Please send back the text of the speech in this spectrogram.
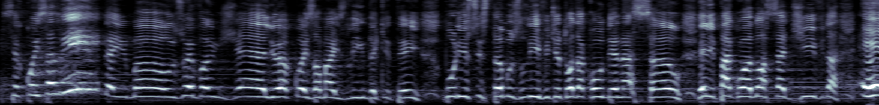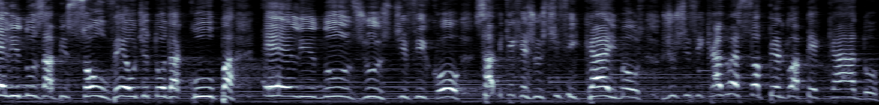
Isso é coisa linda, irmãos. O Evangelho é a coisa mais linda que tem. Por isso estamos livres de toda condenação. Ele pagou a nossa dívida. Ele nos absolveu de toda culpa. Ele nos justificou. Sabe o que é justificar, irmãos? Justificar não é só perdoar pecado.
